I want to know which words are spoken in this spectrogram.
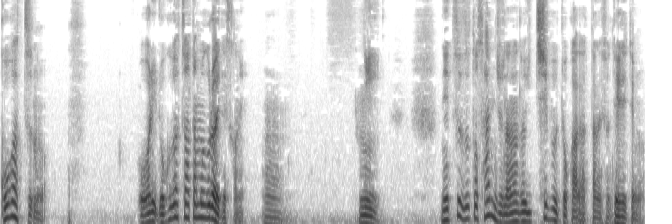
5月の終わり、6月頭ぐらいですかね。うん。に、熱ずっと37度1分とかだったんですよ、出てても。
